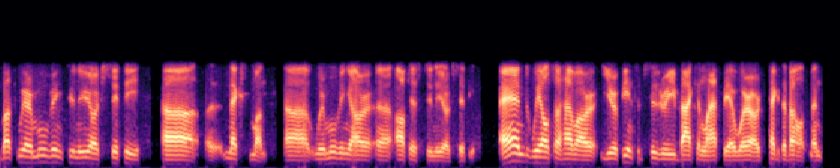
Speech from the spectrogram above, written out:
but we are moving to New York City uh, next month. Uh, we're moving our uh, office to New York City. And we also have our European subsidiary back in Latvia where our tech development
